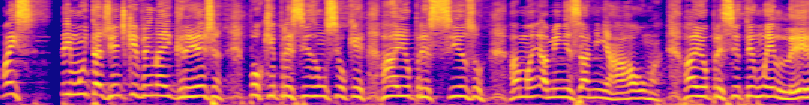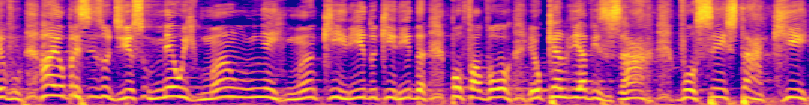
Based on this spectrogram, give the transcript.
Mas tem muita gente que vem na igreja porque precisa não sei o quê. Ah, eu preciso amenizar minha alma. Ah, eu preciso ter um elevo. Ah, eu preciso disso. Meu irmão, minha irmã, querido, querida, por favor, eu quero lhe avisar. Você está aqui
